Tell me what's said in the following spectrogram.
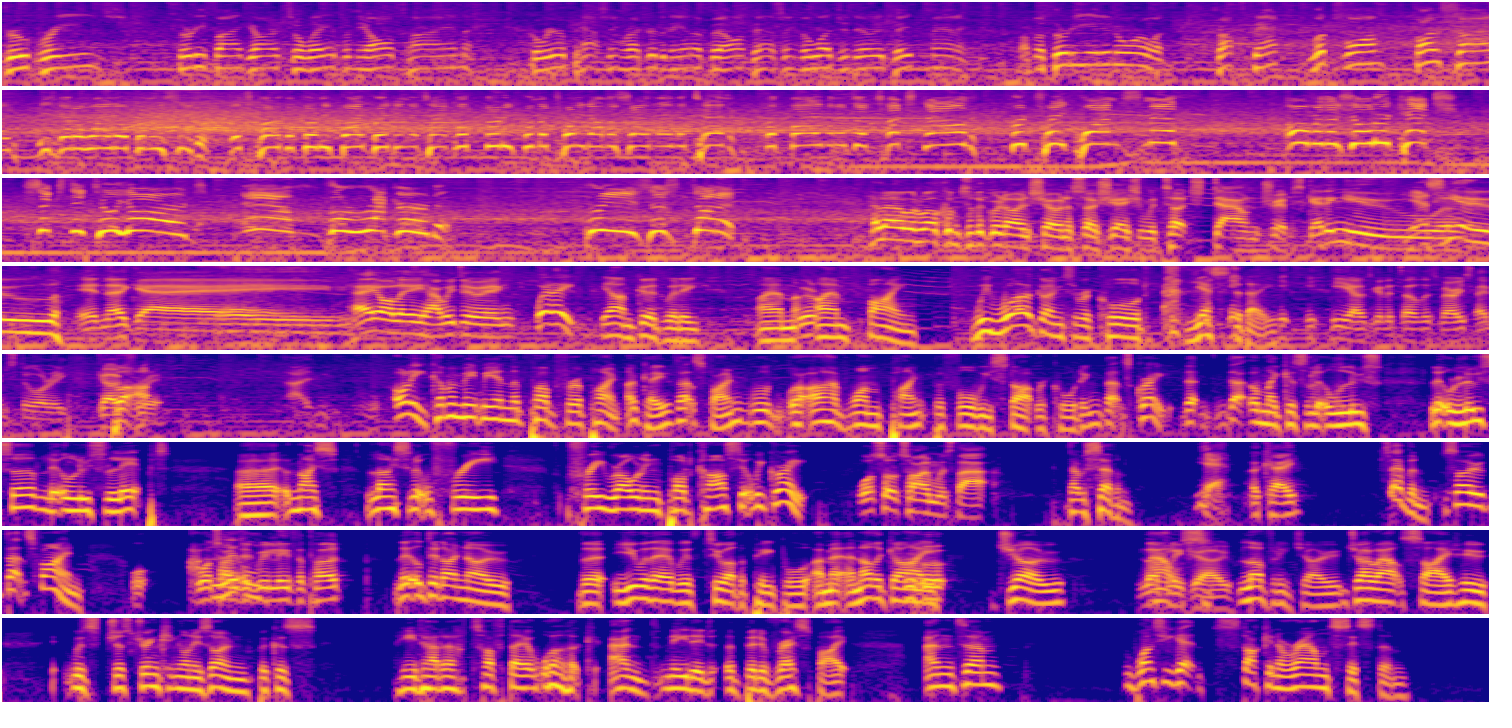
Drew Brees, 35 yards away from the all-time career passing record in the NFL and passing the legendary Peyton Manning. From the 38 in New Orleans, drops back, looks long, far side. He's got a wide open receiver. It's caught at the 35, breaking the tackle. 30 from the 20 down the sideline, the 10, the 5, and it's a touchdown for Tre'Quan Smith. Over the shoulder catch, 62 yards, and the record. Brees has done it. Hello and welcome to the Gridiron Show in association with Touchdown Trips, getting you. Yes, you. In the game. Hey, Ollie, how are we doing? Willie. Yeah, I'm good, Willie. I am. We're- I am fine. We were going to record yesterday. yeah, I was going to tell this very same story. Go But- for uh, it. Ollie, come and meet me in the pub for a pint. Okay, that's fine. We'll, well, I'll have one pint before we start recording. That's great. That that'll make us a little loose, little looser, little loose lipped. Uh, nice, nice little free, free rolling podcast. It'll be great. What sort of time was that? That was seven, Yeah, okay. seven. So that's fine. What, what time did we leave the pub? Little did I know that you were there with two other people. I met another guy, Joe. Lovely outs- Joe. Lovely Joe. Joe outside who was just drinking on his own because he'd had a tough day at work and needed a bit of respite. And um, once you get stuck in a round system,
